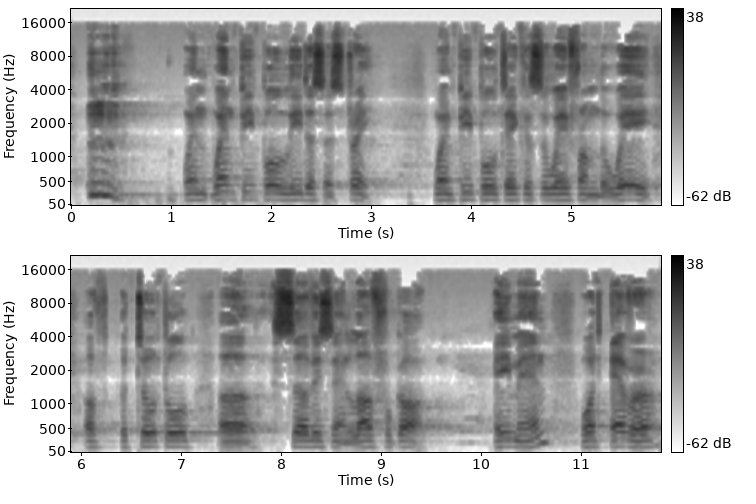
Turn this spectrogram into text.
when, when people lead us astray? When people take us away from the way of a total uh, service and love for God. Amen. Whatever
